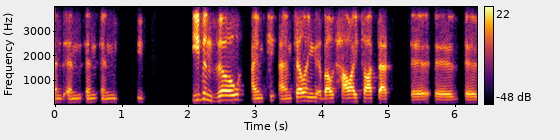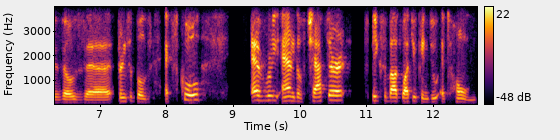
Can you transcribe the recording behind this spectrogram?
and and and and it, even though I'm t- I'm telling about how I taught that uh, uh, uh, those uh, principles at school, every end of chapter speaks about what you can do at home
